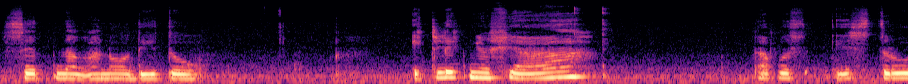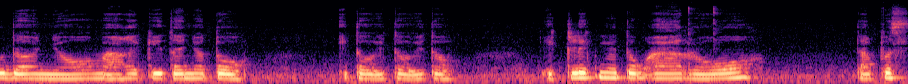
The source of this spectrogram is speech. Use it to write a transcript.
set ng ano dito. I-click nyo siya. Tapos, i-scroll down nyo. Makikita nyo to. Ito, ito, ito. I-click nyo itong arrow. Tapos,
